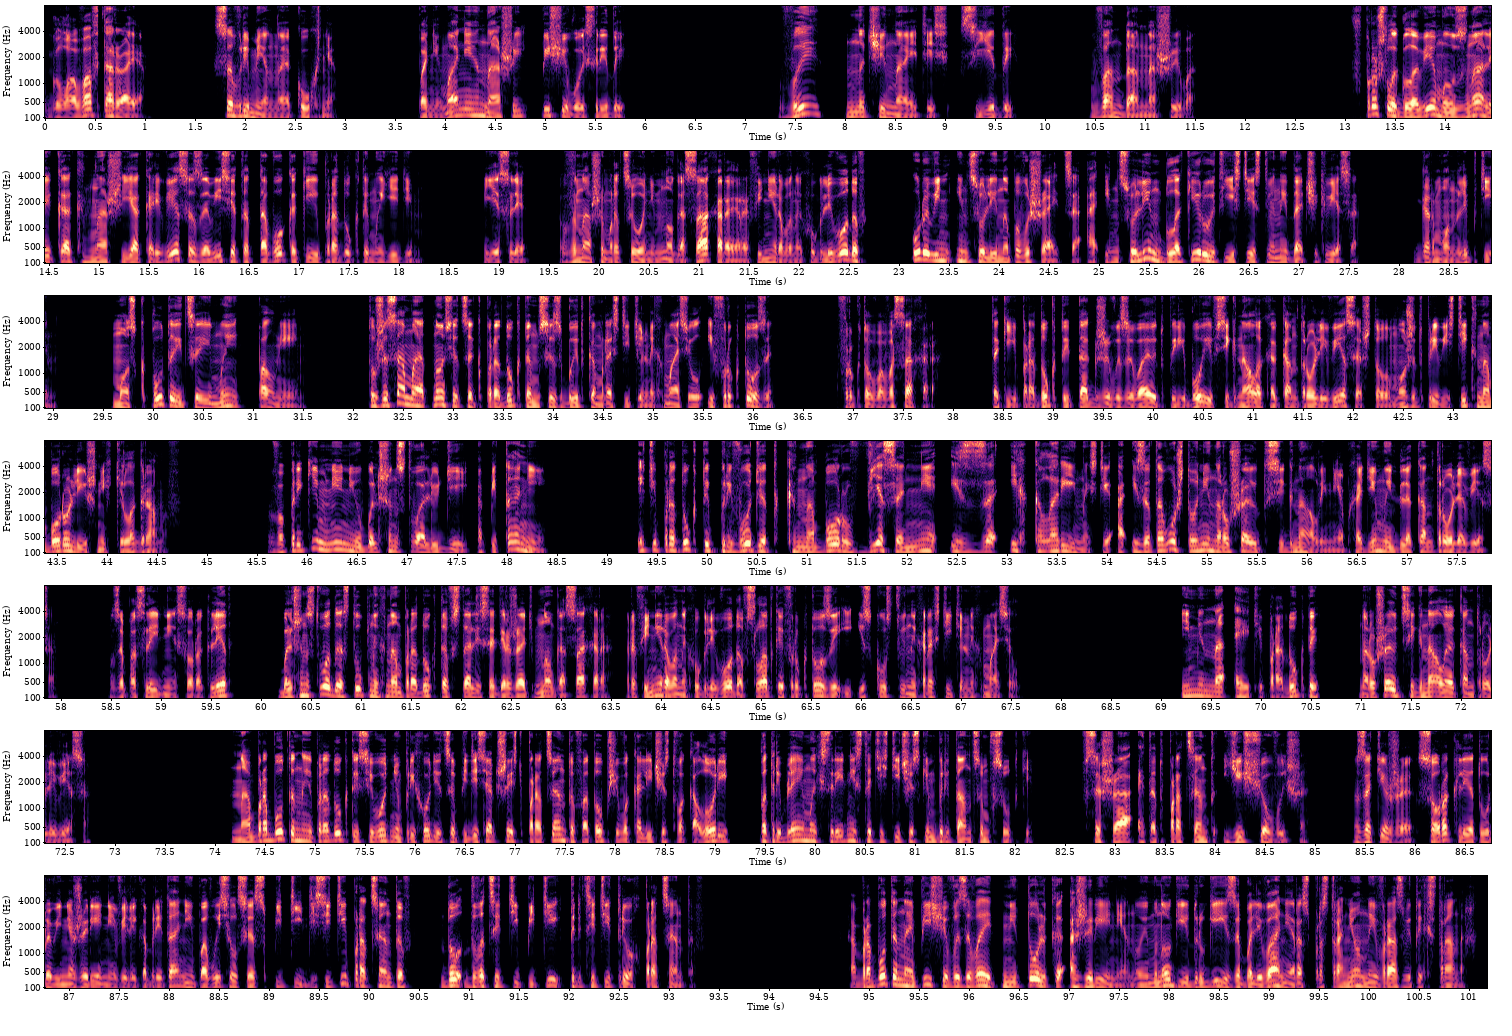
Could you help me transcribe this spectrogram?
Глава вторая. Современная кухня. Понимание нашей пищевой среды. Вы начинаетесь с еды. Ванданна Шива. В прошлой главе мы узнали, как наш якорь веса зависит от того, какие продукты мы едим. Если в нашем рационе много сахара и рафинированных углеводов, уровень инсулина повышается, а инсулин блокирует естественный датчик веса — гормон лептин. Мозг путается, и мы полнеем. То же самое относится к продуктам с избытком растительных масел и фруктозы, фруктового сахара. Такие продукты также вызывают перебои в сигналах о контроле веса, что может привести к набору лишних килограммов. Вопреки мнению большинства людей о питании, эти продукты приводят к набору веса не из-за их калорийности, а из-за того, что они нарушают сигналы, необходимые для контроля веса. За последние 40 лет большинство доступных нам продуктов стали содержать много сахара, рафинированных углеводов, сладкой фруктозы и искусственных растительных масел. Именно эти продукты нарушают сигналы о контроле веса. На обработанные продукты сегодня приходится 56% от общего количества калорий, потребляемых среднестатистическим британцем в сутки. В США этот процент еще выше. За те же 40 лет уровень ожирения в Великобритании повысился с 50% до 25-33%. Обработанная пища вызывает не только ожирение, но и многие другие заболевания, распространенные в развитых странах.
